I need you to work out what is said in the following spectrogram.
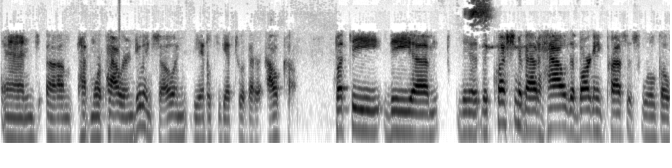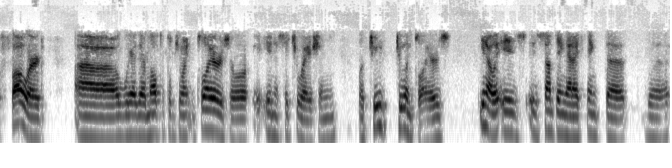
and um, have more power in doing so and be able to get to a better outcome. But the the um, the, the question about how the bargaining process will go forward, uh, where there are multiple joint employers or in a situation or two two employers, you know, is is something that I think the the,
